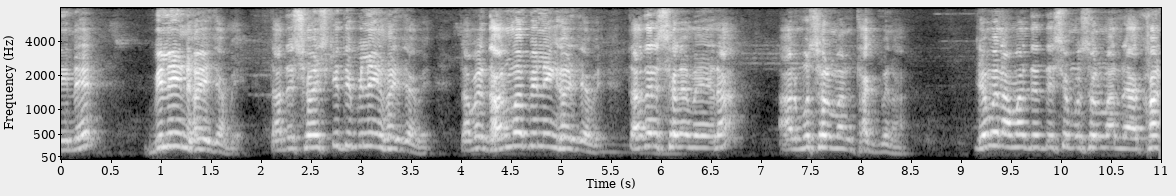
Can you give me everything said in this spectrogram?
দিনে বিলীন হয়ে যাবে, তাদের সংস্কৃতি বিলীন হয়ে যাবে তারপরে ধর্ম বিলীন হয়ে যাবে, তাদের ছেলেমেয়েরা আর মুসলমান থাকবে না। যেমন আমাদের দেশে মুসলমানরা এখন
